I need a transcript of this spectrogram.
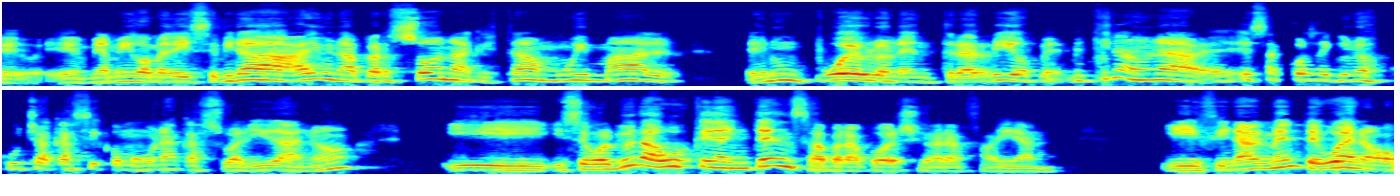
eh, eh, mi amigo me dice, mira, hay una persona que está muy mal en un pueblo en Entre Ríos, me, tiran una, esas cosas que uno escucha casi como una casualidad, ¿no? Y, se volvió una búsqueda intensa para poder llegar a Fabián. Y finalmente, bueno,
